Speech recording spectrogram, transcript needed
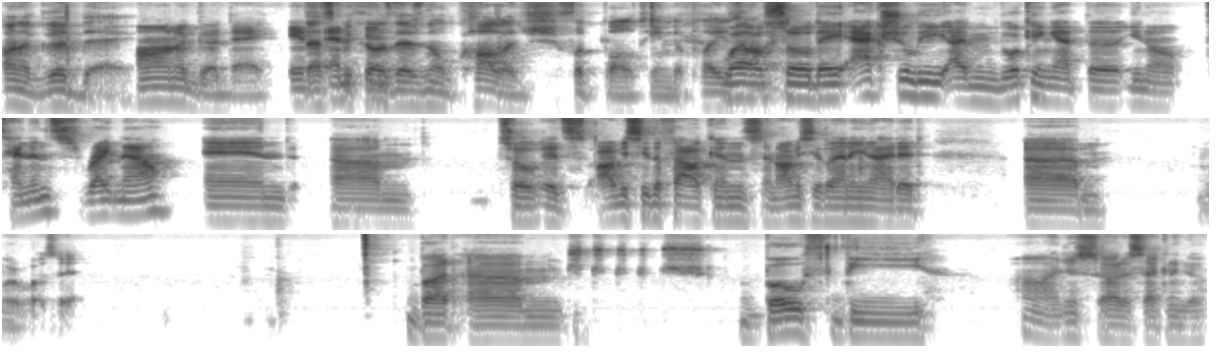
On a good day. on a good day. If, That's and- because and- there's no college football team to play. well, so they actually, I'm looking at the you know tenants right now, and um, so it's obviously the Falcons and obviously Atlanta United. Um, where was it? But um, both the oh, I just saw it a second ago.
